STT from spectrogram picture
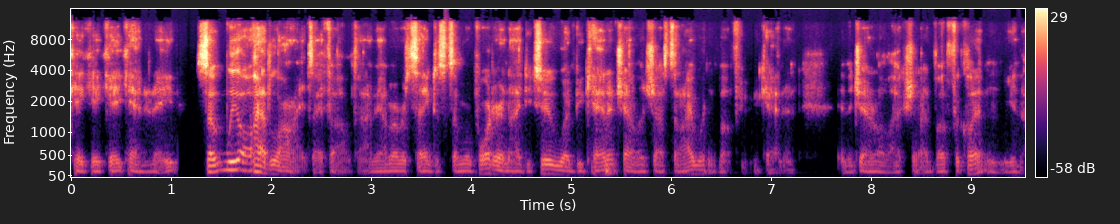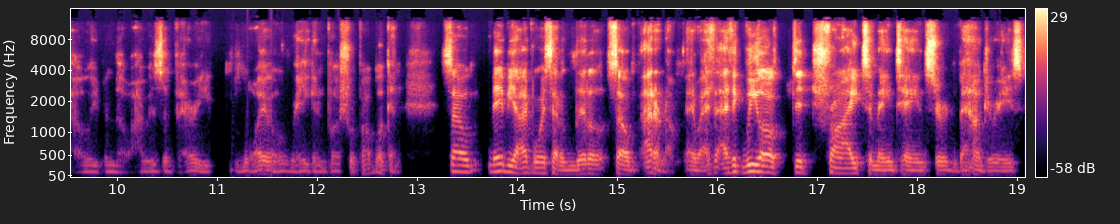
KKK candidate. So we all had lines. I felt. I mean, I remember saying to some reporter in '92 when Buchanan challenged us that I wouldn't vote for Buchanan in the general election. I'd vote for Clinton. You know, even though I was a very loyal Reagan Bush Republican. So maybe I've always had a little. So I don't know. Anyway, I, th- I think we all did try to maintain certain boundaries.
